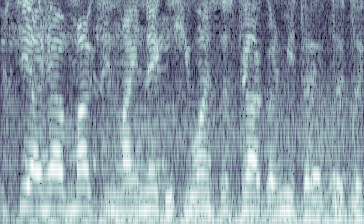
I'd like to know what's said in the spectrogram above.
You see, I have marks in my neck. He wants to struggle me to, to, to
